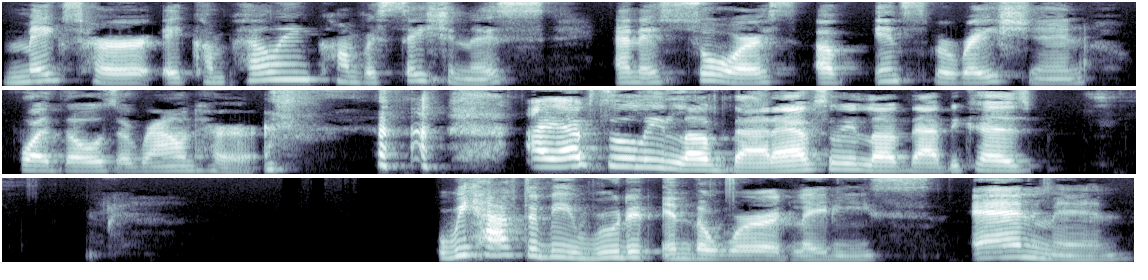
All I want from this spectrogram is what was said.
makes her a compelling conversationalist and a source of inspiration for those around her. I absolutely love that. I absolutely love that because we have to be rooted in the word, ladies and men.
